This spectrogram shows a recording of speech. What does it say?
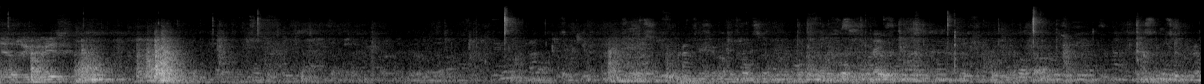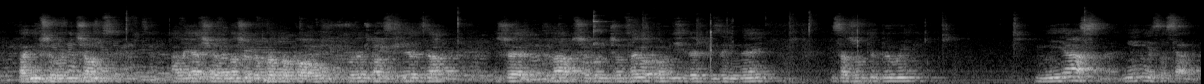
Jerzy Gryz? Panie Przewodniczący, ale ja się odnoszę do protokołu, w którym Pan stwierdza, że dla Przewodniczącego Komisji Rewizyjnej zarzuty były niejasne, nie niezasadne.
